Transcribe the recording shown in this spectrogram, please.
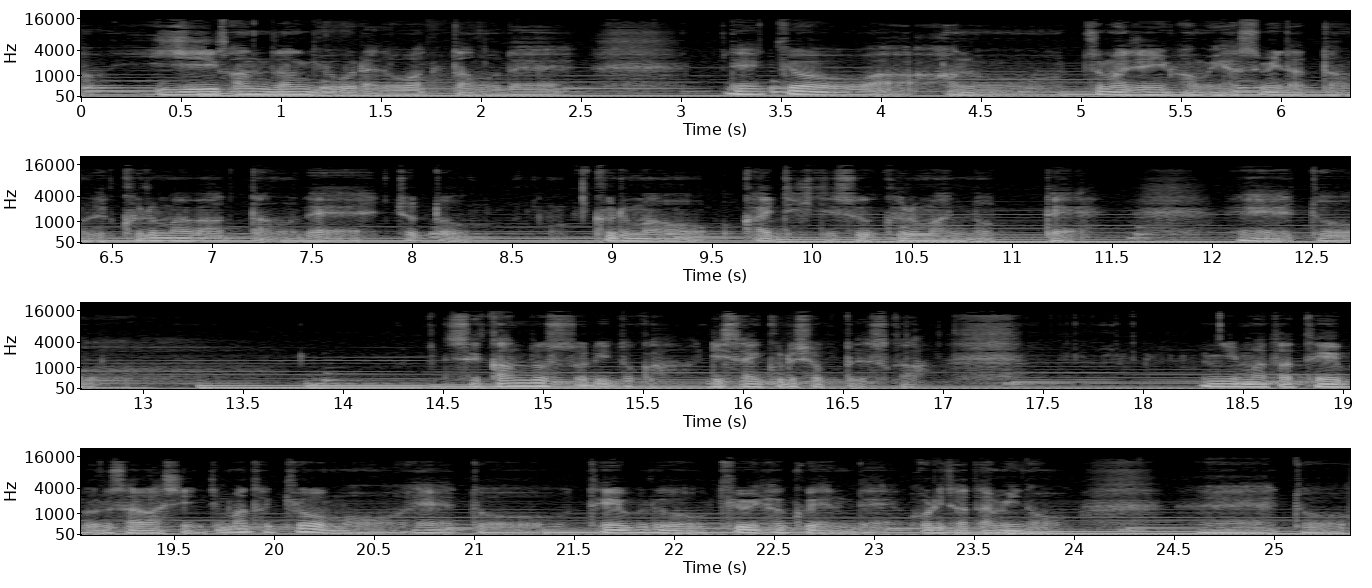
1時間残業ぐらいで終わったのでで今日はあの妻ジェニファーも休みだったので車があったのでちょっと車を帰ってきてすぐ車に乗ってえっ、ー、とセカンドストリートかリサイクルショップですかにまたテーブル探しに行ってまた今日も、えーと、テーブルを900円で折りたたみのえっ、ー、と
